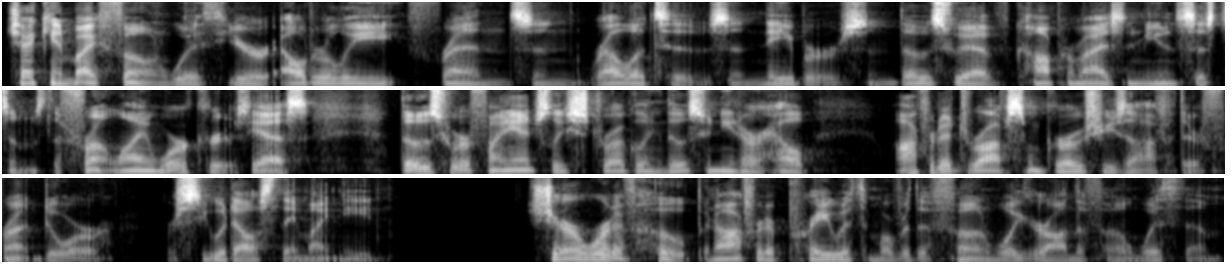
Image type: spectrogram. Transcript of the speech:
Check in by phone with your elderly friends and relatives and neighbors and those who have compromised immune systems, the frontline workers, yes, those who are financially struggling, those who need our help. Offer to drop some groceries off at their front door or see what else they might need. Share a word of hope and offer to pray with them over the phone while you're on the phone with them.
